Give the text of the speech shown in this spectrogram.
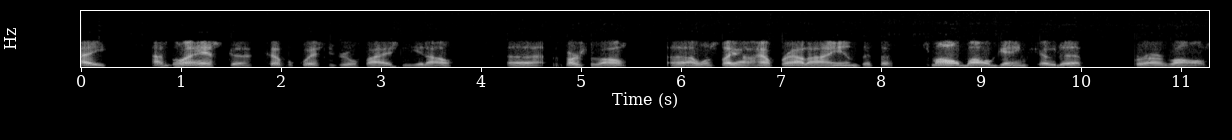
Hey, I'm going to ask a couple questions real fast and get off. Uh, first of all, uh, I want to say how, how, proud I am that the small ball game showed up for our Vols.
